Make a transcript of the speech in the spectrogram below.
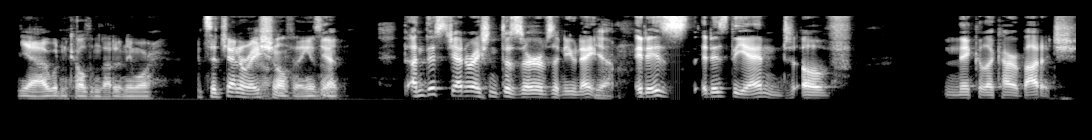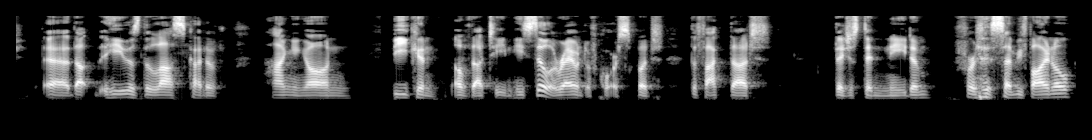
Yeah, I wouldn't call them that anymore. It's a generational thing, isn't Yeah. it? And this generation deserves a new name. Yeah. It is it is the end of Nikola Karabatic. Uh, that he was the last kind of hanging on beacon of that team. He's still around, of course, but the fact that they just didn't need him for this semi final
